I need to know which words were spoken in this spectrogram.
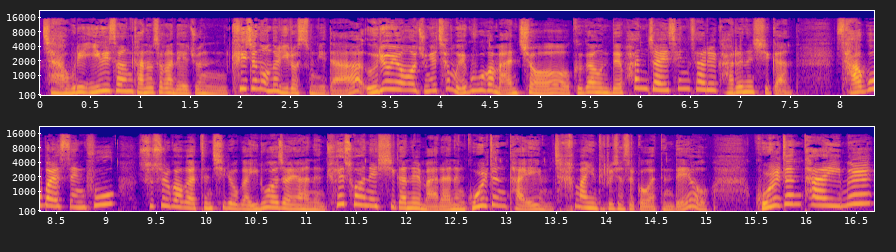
자, 우리 이의선 간호사가 내준 퀴즈는 오늘 이렇습니다. 의료 용어 중에 참 외국어가 많죠. 그 가운데 환자의 생사를 가르는 시간, 사고 발생 후 수술과 같은 치료가 이루어져야 하는 최소한의 시간을 말하는 골든타임 참 많이 들으셨을 것 같은데요. 골든타임을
